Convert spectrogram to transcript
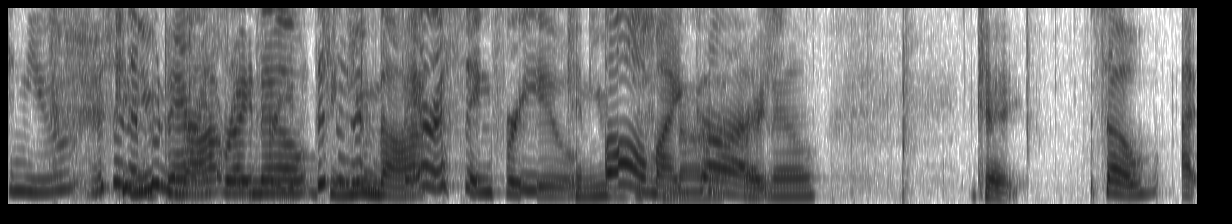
Can you? This is Can embarrassing right now? This Can is you not? embarrassing for you. Can you Oh my god! right now? Okay. So, I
